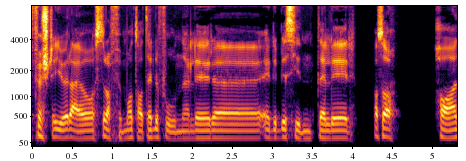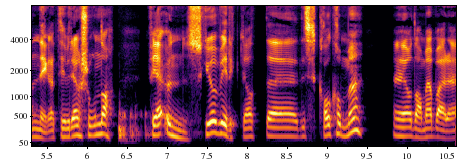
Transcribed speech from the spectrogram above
første jeg gjør, er å straffe med å ta telefonen eller, eller bli sint eller Altså ha en negativ reaksjon, da. For jeg ønsker jo virkelig at de skal komme, og da må jeg bare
